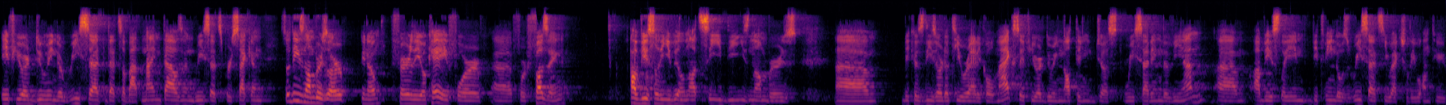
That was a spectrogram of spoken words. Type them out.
If you're doing a reset, that's about 9,000 resets per second. So these numbers are, you know, fairly okay for, uh, for fuzzing. Obviously, you will not see these numbers um, because these are the theoretical max if you are doing nothing, just resetting the VM. Um, obviously, in between those resets, you actually want to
